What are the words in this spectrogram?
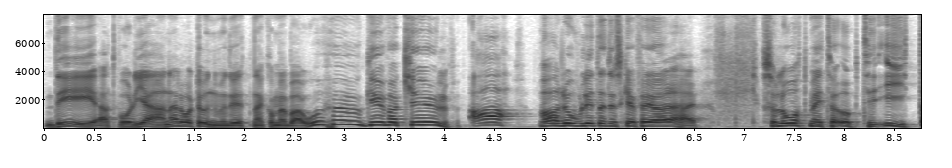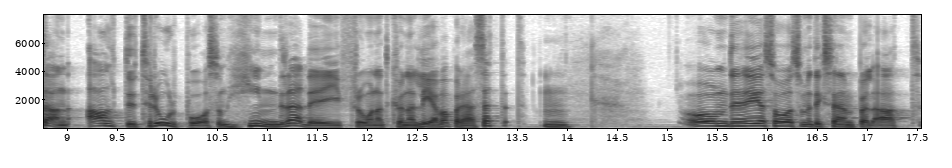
det är att vår hjärna eller vårt undermedvetna kommer bara woho, gud vad kul, ah, vad roligt att du ska få göra det här. Så låt mig ta upp till ytan allt du tror på som hindrar dig från att kunna leva på det här sättet. Om det är så som ett exempel att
